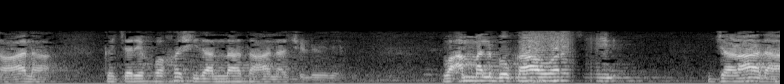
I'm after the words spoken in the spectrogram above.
تعالی کچره خو خشي د الله تعالی چلوي دي واما البكاء ورچی جړا دا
